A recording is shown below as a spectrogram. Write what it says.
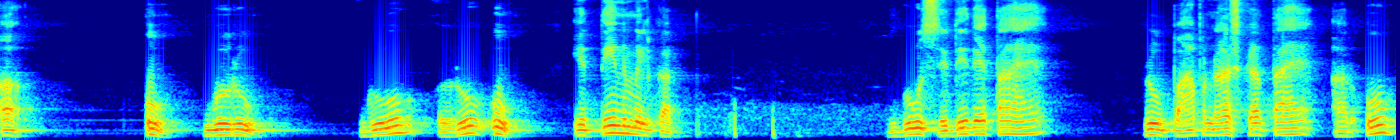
अ उ गुरु गुरु उ। ये तीन मिलकर गु सिद्धि देता है रू पाप नाश करता है और उ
